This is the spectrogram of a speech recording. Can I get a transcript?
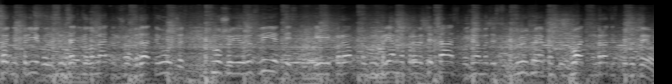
сьогодні приїхали за 70 кілометрів, щоб брати участь. Тому що і розвіятись, і приємно провести час, познайомитися з людьми, поспілкуватися, набиратись позитиву.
